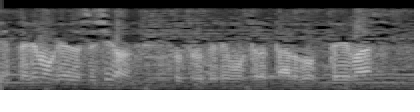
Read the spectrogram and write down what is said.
Esperemos que haya sesión. Nosotros queremos tratar dos temas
